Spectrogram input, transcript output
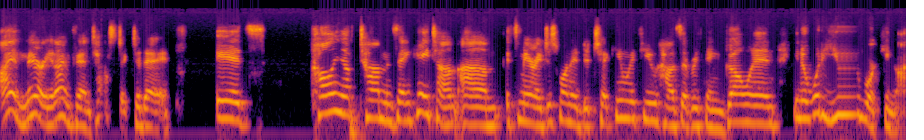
I am Mary and I'm fantastic today. It's calling up Tom and saying, Hey, Tom, um, it's Mary. Just wanted to check in with you. How's everything going? You know, what are you working on?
